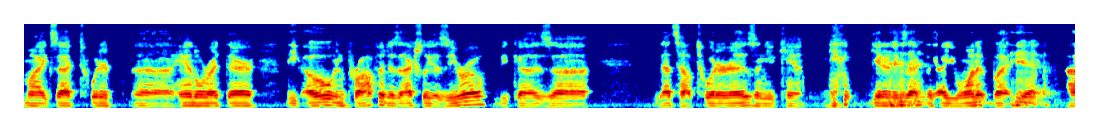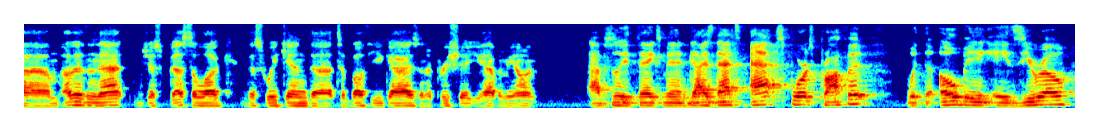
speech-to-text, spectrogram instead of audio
my exact Twitter uh, handle right there. The O in profit is actually a zero because uh, that's how Twitter is, and you can't get it exactly how you want it. But yeah, um, other than that, just best of luck this weekend uh, to both of you guys, and appreciate you having me on. Absolutely, thanks, man, guys. That's at Sports Profit with the O being a zero.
